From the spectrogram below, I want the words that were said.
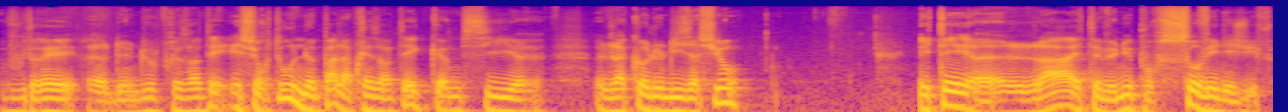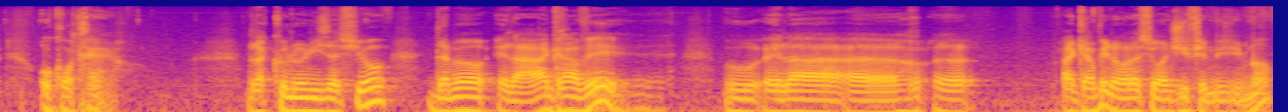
voudraient nous le présenter, et surtout ne pas la présenter comme si la colonisation était là, était venue pour sauver les Juifs. Au contraire, la colonisation, d'abord, elle a aggravé, ou elle a aggravé la relation entre Juifs et musulmans,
